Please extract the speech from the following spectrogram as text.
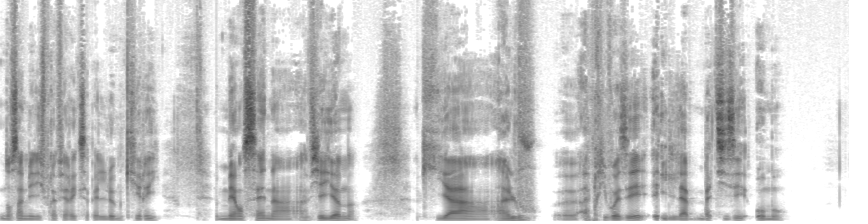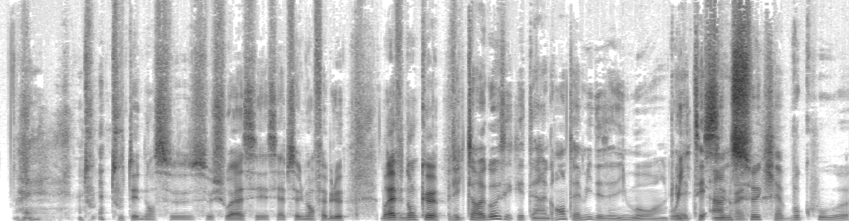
dans un de mes livres préférés qui s'appelle L'homme qui rit, met en scène un, vieil homme qui a un, loup euh, apprivoisé et il l'a baptisé Homo. Tout, est dans ce, choix, c'est absolument fabuleux. Bref, donc. Euh, Victor Hugo, c'est qui était un grand ami des animaux, hein, qui a été un de ceux qui a beaucoup. Euh,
